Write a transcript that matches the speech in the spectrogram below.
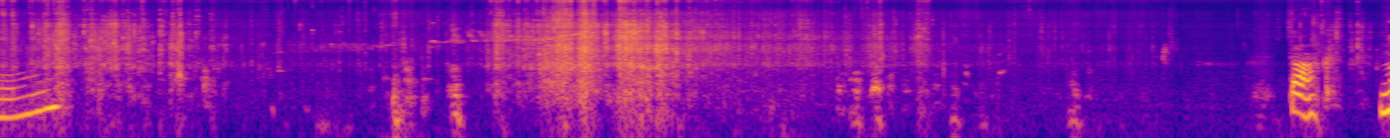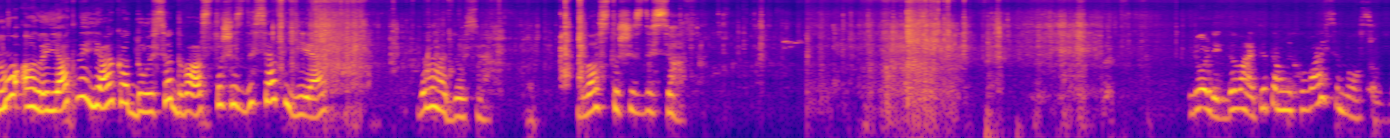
М. Так. Ну, але як не як, а Дуся 2,160 є. Давай, Дуся. 2,160. Льолік, давай, ти там не ховайся носом.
